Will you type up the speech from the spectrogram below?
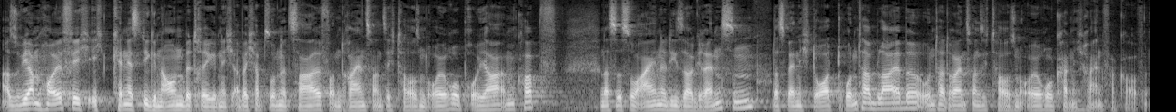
Also wir haben häufig, ich kenne jetzt die genauen Beträge nicht, aber ich habe so eine Zahl von 23.000 Euro pro Jahr im Kopf. Das ist so eine dieser Grenzen, dass wenn ich dort drunter bleibe, unter 23.000 Euro kann ich reinverkaufen.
